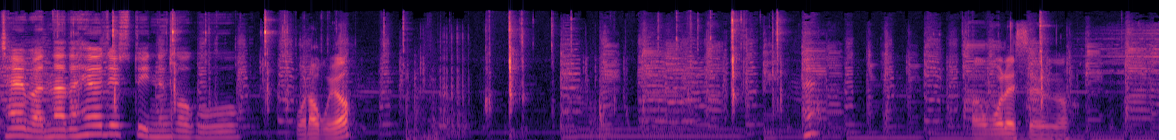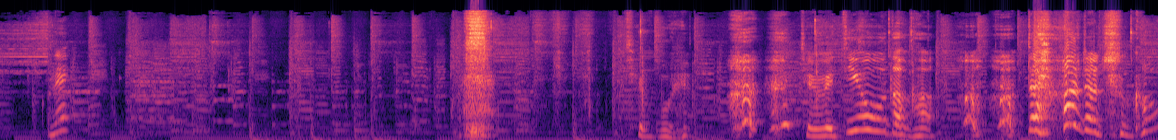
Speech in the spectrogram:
잘 만나다 헤어질 수도 있는 거고. 뭐라고요? 에? 방금 했어요 누나? 네? 쟤 뭐야? 쟤 왜 뛰어오다가 떨어져 죽어?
